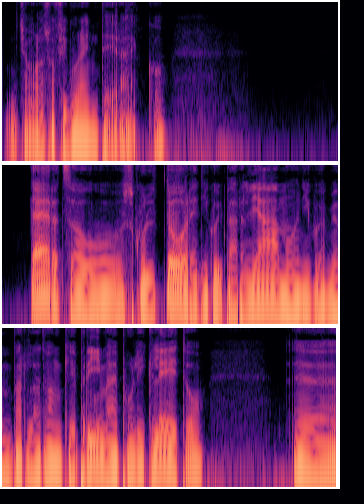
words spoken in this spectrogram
diciamo la sua figura intera, ecco. Terzo scultore di cui parliamo, di cui abbiamo parlato anche prima, è Policleto, eh,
